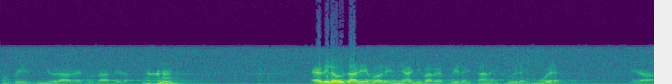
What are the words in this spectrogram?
မုံပေးကြီးညိုတာပဲကိုသားပေးတော့အဲဒီလိုဥစ္စာတွေပေါ်လေးအများကြီးပါပဲပေးလိုက်စားလိုက်ကျွေးလိုက်မွေးလိုက်ပြီးတော့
